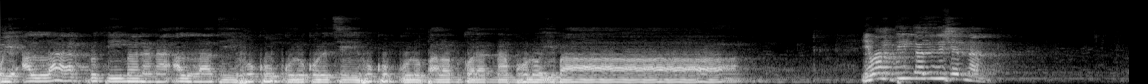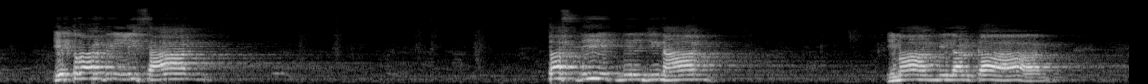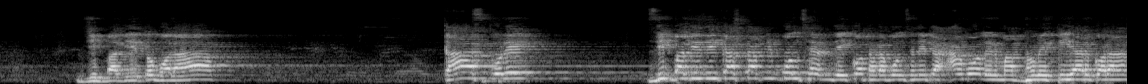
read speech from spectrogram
ওই আল্লাহর প্রতি ইমান আনা আল্লাহ যে হুকুমগুলো করেছে এই হুকুমগুলো পালন করার নাম হলো ইমান ইমান তিনটা জিনিসের নাম। ইকরার বিল লিসান, তাসদীক বিল জিনান ইমান বিল আরকান জিব্বা দিয়ে তো বলা। কাজ করে জিব্বা দিয়ে যে কাজটা আপনি বলছেন, যে কথাটা বলছেন, এটা আমলের মাধ্যমে ক্লিয়ার করা।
